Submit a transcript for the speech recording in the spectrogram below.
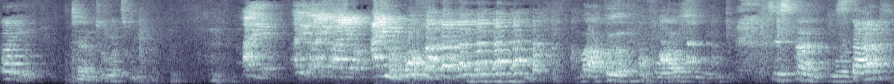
Ayo, Turn towards me. ayo, ayo, ayo, ayo, ayo. Ma, I call your people for house. Say stand. Stand.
